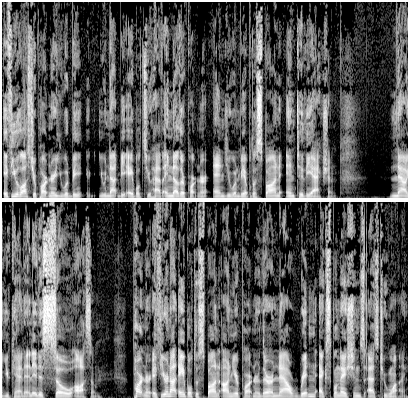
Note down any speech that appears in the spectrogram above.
if you lost your partner, you would be you would not be able to have another partner and you wouldn't be able to spawn into the action. Now you can, and it is so awesome. Partner, if you're not able to spawn on your partner, there are now written explanations as to why.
